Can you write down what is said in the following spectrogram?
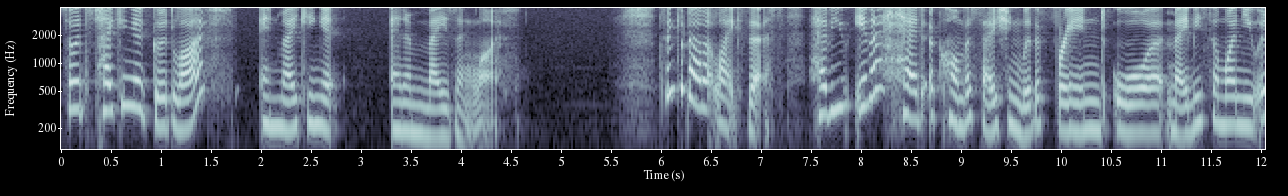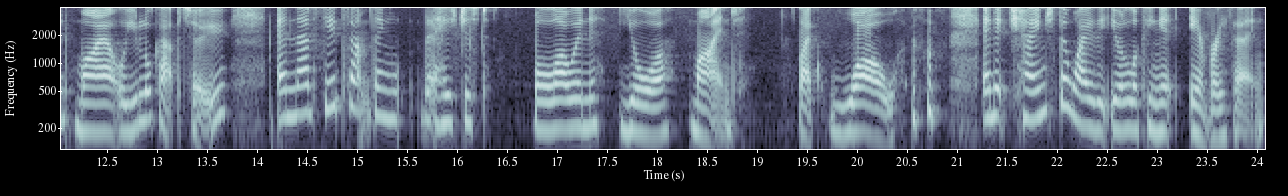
So it's taking a good life and making it an amazing life. Think about it like this Have you ever had a conversation with a friend or maybe someone you admire or you look up to, and they've said something that has just blown your mind? Like, whoa. and it changed the way that you're looking at everything.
